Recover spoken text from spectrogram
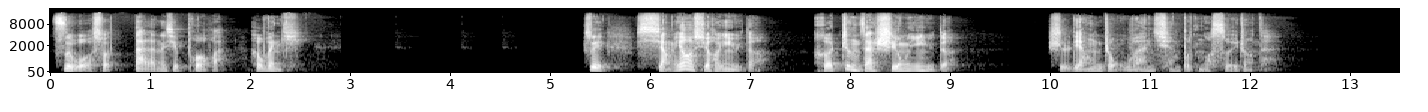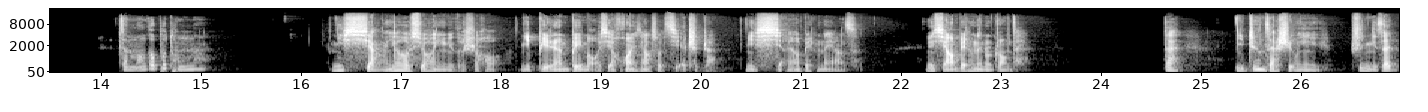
自我所带来那些破坏和问题。所以，想要学好英语的和正在使用英语的，是两种完全不同的思维状态。怎么个不同呢？你想要学好英语的时候，你必然被某些幻想所劫持着，你想要变成那样子。你想要变成那种状态，但你正在使用英语，是你在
